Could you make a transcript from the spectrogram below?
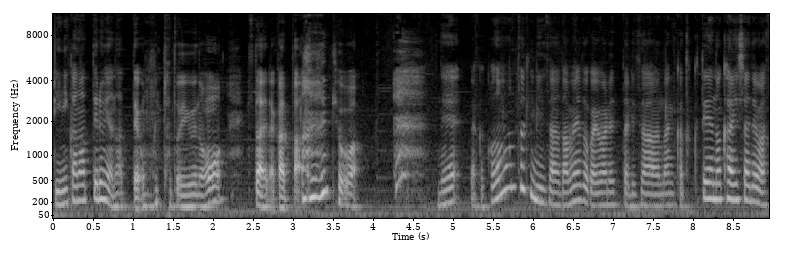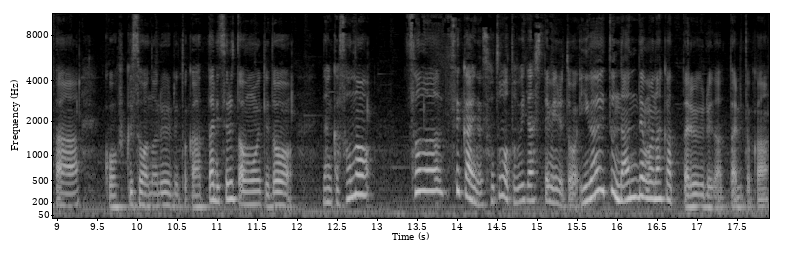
理にかなってるんやなって思ったというのを伝えたかった。今日は。ねなんか子供の時にさダメとか言われたりさなんか特定の会社ではさこう服装のルールとかあったりすると思うけどなんかそのその世界の外を飛び出してみると意外と何でもなかったルールだったりとか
